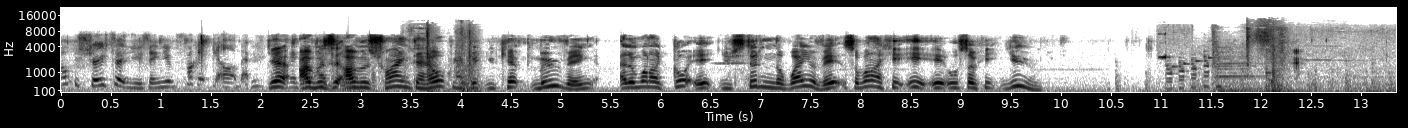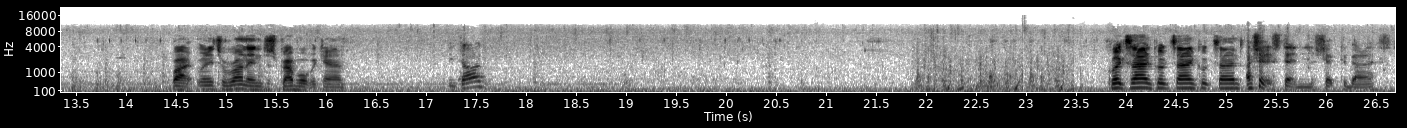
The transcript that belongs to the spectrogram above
I was shooting at you saying you fucking kill me. Yeah, I was I was trying to help you, but you kept moving, and then when I got it, you stood in the way of it. So when I hit it, it also hit you. Right, we need to run in, just grab what we can. You dog? Quicksand, quicksand, quicksand. I should have stayed in the ship to be honest.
